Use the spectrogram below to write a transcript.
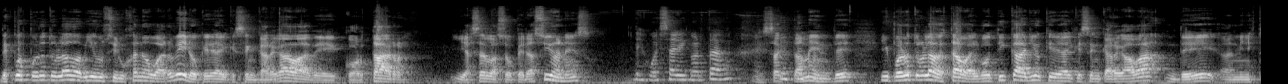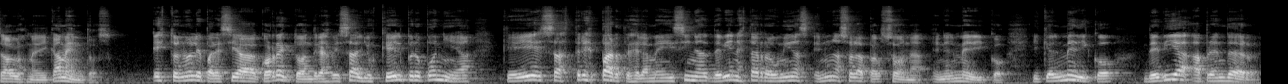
Después, por otro lado, había un cirujano barbero, que era el que se encargaba de cortar y hacer las operaciones. Deshuesar y cortar. Exactamente. Y por otro lado estaba el boticario, que era el que se encargaba de administrar los medicamentos. Esto no le parecía correcto a Andreas Vesalius, que él proponía que esas tres partes de la medicina debían estar reunidas en una sola persona, en el médico, y que el médico debía aprender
